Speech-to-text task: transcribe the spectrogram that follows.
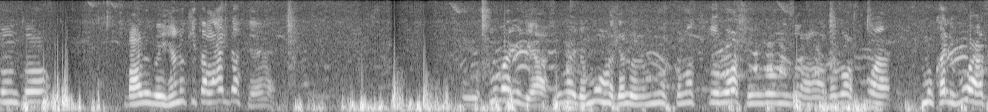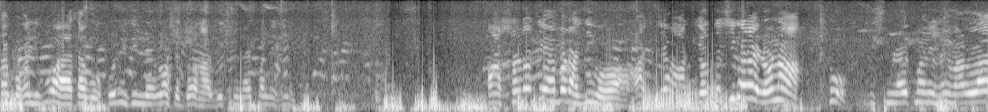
তখন তো। বাড়ি এখানে কি তা লাগতেছে? সুবারি দিয়া সুবারি দিয়া মুখ দিল মুখ তোমার তো রস রস মুখ খালি পোয়া থাকব খালি পোয়া থাকব করেছিলে রসে দরকার বেশি নাই পানি পাঁচশো টাকা এবার দিব আচ্ছা আর কেউ তো শিকার না। তো বিসমিল্লাহ মানে হে মাল্লা।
